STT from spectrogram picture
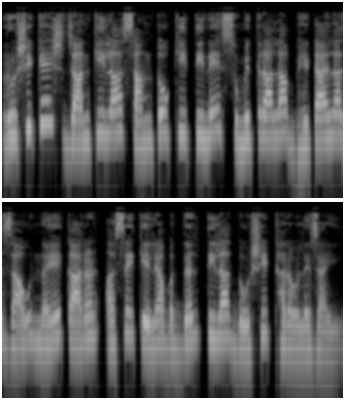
ऋषिकेश जानकीला सांगतो की तिने सुमित्राला भेटायला जाऊ नये कारण असे केल्याबद्दल तिला दोषी ठरवले जाईल.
